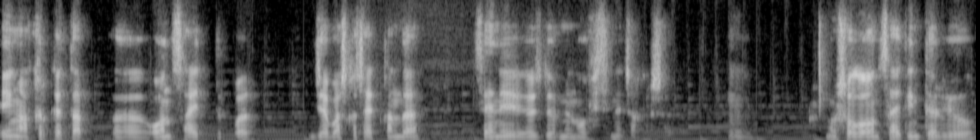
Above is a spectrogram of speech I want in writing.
эң акыркы этап он э, сайт деп коет. Же башкача айтканда сени өздөрүнүн офисине чакырышат. Ошол он сайт интервью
